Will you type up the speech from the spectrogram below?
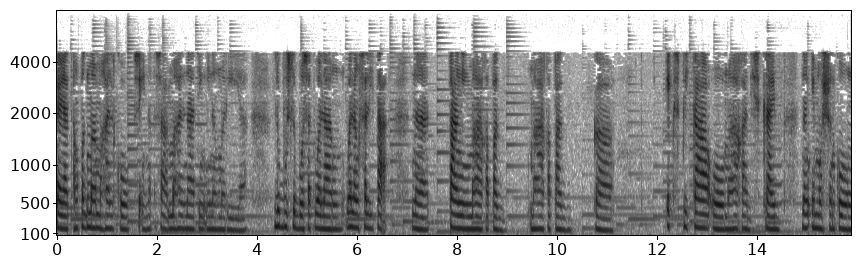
Kaya't ang pagmamahal ko sa, ina, sa mahal nating Inang Maria, lubos-lubos at walang walang salita na tanging makakapag makakapag uh, explika o makaka-describe ng emosyon kong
